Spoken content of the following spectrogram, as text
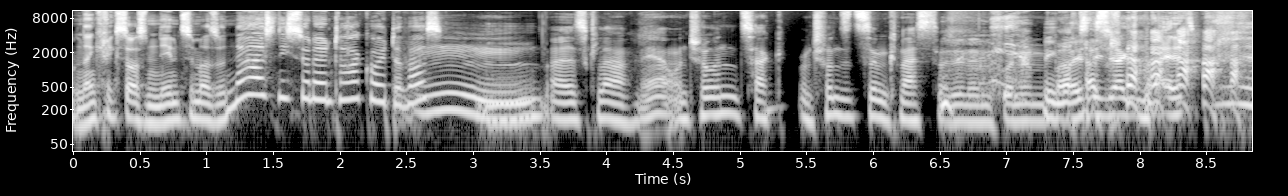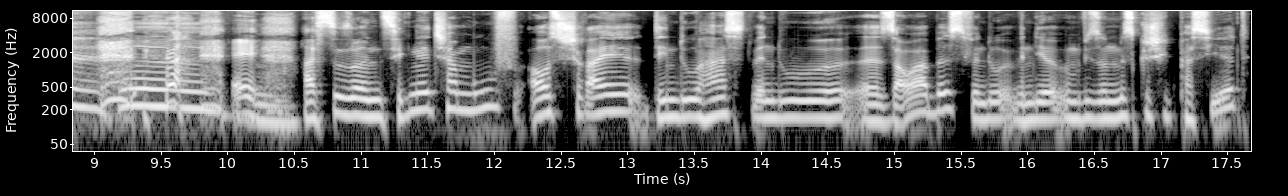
Und dann kriegst du aus dem Nebenzimmer so, na, ist nicht so dein Tag heute, was? Mm, alles klar. Ja, und schon, zack. Und schon sitzt du im Knast, weil du dann von einem häuslicher Gewalt. Ey, hast du so einen Signature-Move-Ausschrei, den du hast, wenn du äh, sauer bist, wenn du, wenn dir irgendwie so ein Missgeschick passiert?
